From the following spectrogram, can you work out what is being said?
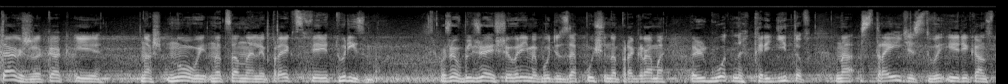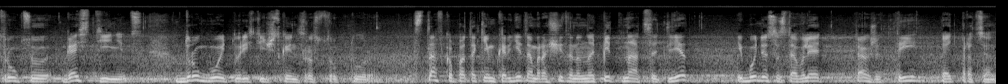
Так же, как и наш новый национальный проект в сфере туризма. Уже в ближайшее время будет запущена программа льготных кредитов на строительство и реконструкцию гостиниц, другой туристической инфраструктуры. Ставка по таким кредитам рассчитана на 15 лет и будет составлять также 3-5%.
